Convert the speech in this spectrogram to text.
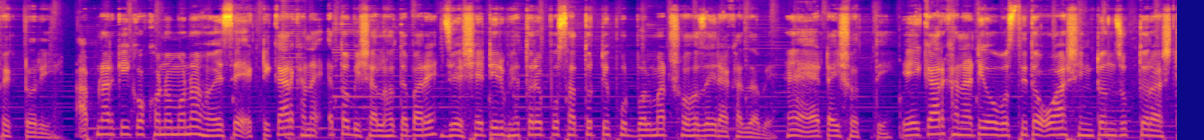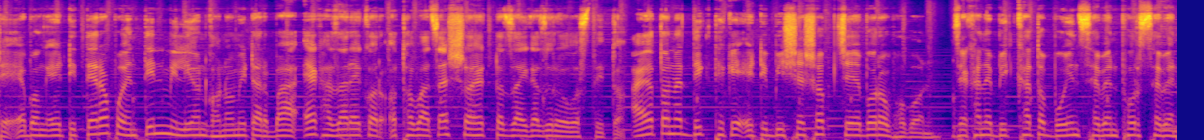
ফ্যাক্টরি। আপনার কি কখনো মনে হয়েছে একটি কারখানা এত বিশাল হতে পারে, যে সেটির ভেতরে পঁচাত্তরটি ফুটবল মাঠ সহজেই রাখা যাবে। হ্যাঁ এটাই সত্যি। এই কারখানাটি অবস্থিত ওয়াশিংটন যুক্তরাষ্ট্রে এবং এটি তেরো পয়েন্ট তিন মিলিয়ন ঘনমিটার বা এক হাজার একর অথবা চারশো হেক্টর জায়গা জুড়ে অবস্থিত। আয়তনের দিক থেকে এটি বিশ্বের সবচেয়ে বড় ভবন, যেখানে বিখ্যাত Boeing seven four seven,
